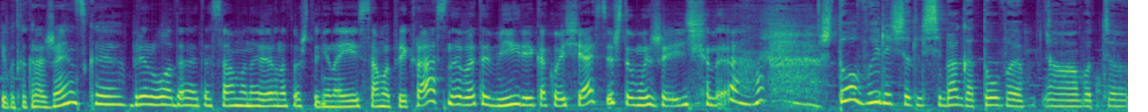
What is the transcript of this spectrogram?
И вот как раз женская природа, это самое, наверное, то, что не на есть самое прекрасное в этом мире. Какое счастье, что мы женщины. Что вы лично для себя готовы а, вот, э,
